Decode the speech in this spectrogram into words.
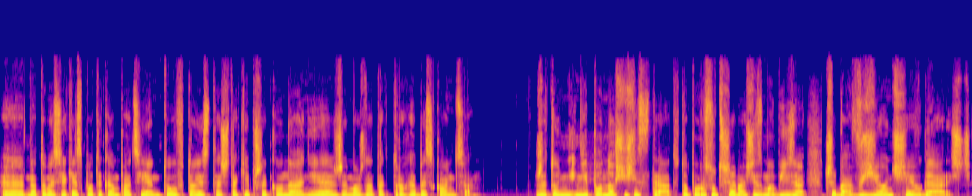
E, natomiast jak ja spotykam pacjentów, to jest też takie przekonanie, że można tak trochę bez końca że to nie, ponosi się strat. To po prostu trzeba się zmobilizować. Trzeba wziąć się w garść.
